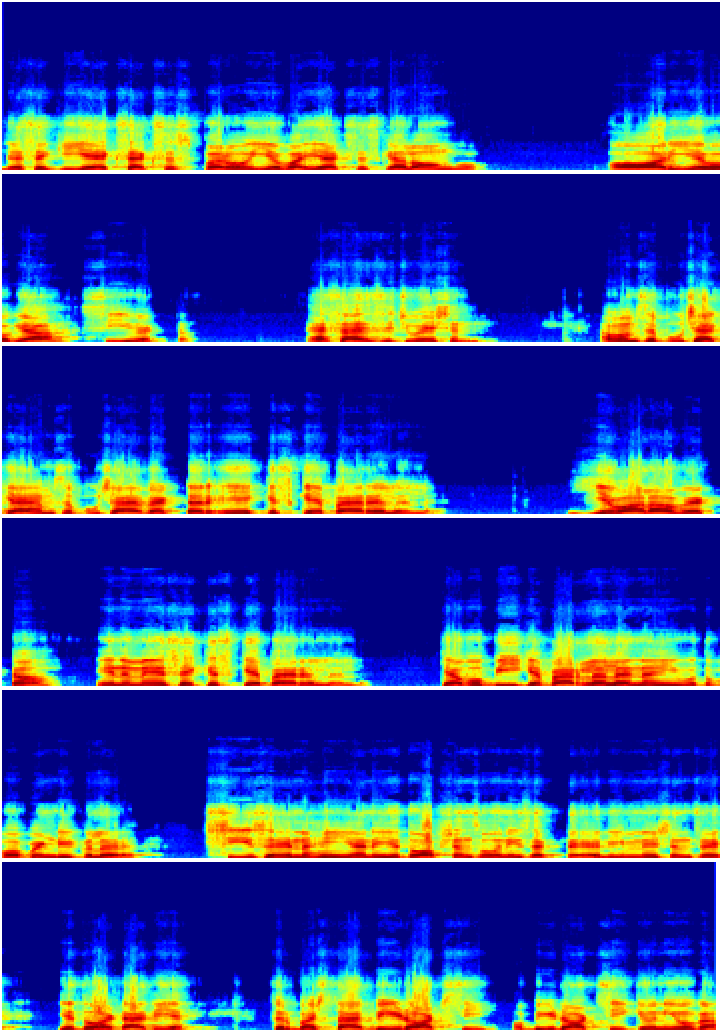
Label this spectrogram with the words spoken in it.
जैसे कि ये एक्स एक्सिस पर हो, ये वाई एक्सिस के अलॉन्ग हो, और ये हो गया सी वेक्टर। ऐसा है सिचुएशन अब हमसे पूछा क्या है? हमसे पूछा है वेक्टर ए किसके पैरेलल है? ये वाला वेक्टर इनमें से किसके पैरेलल है? क्या वो बी के पैरेलल है? नहीं, वो तो परपेंडिकुलर है. सी से नहीं, यानी ये दो ऑप्शंस हो नहीं सकते. एलिमिनेशन से ये दो हटा दिए. फिर बचता है बी डॉट सी और बी डॉट सी क्यों नहीं होगा?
